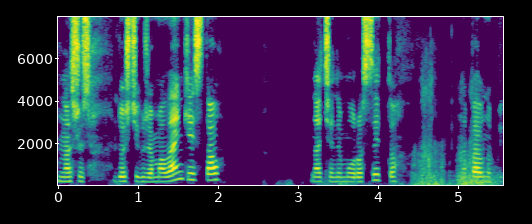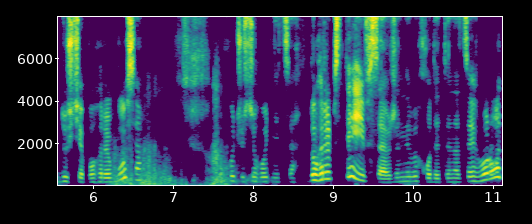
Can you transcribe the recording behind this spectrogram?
У нас щось дощик вже маленький став, наче не моросить, то напевно піду ще погребуся. Хочу сьогодні це догребсти і все, вже не виходити на цей город.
